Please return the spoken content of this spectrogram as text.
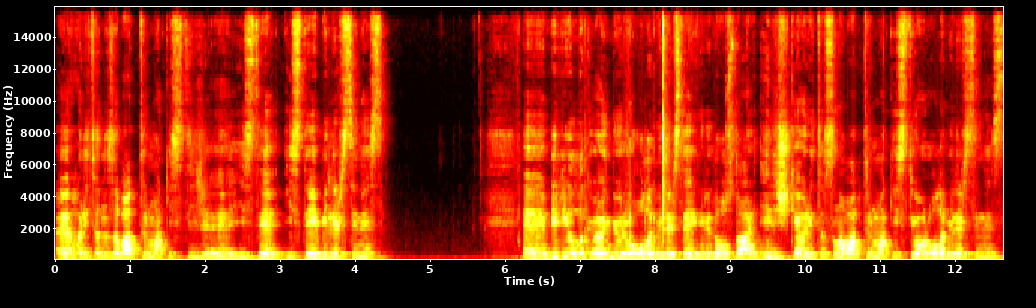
e, haritanıza baktırmak isteye, e, iste, isteyebilirsiniz. E, bir yıllık öngörü olabilir sevgili dostlar. İlişki haritasına baktırmak istiyor olabilirsiniz.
